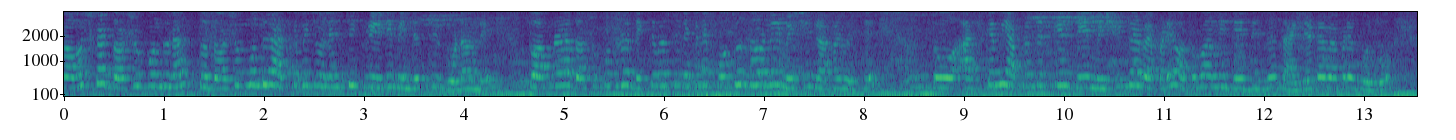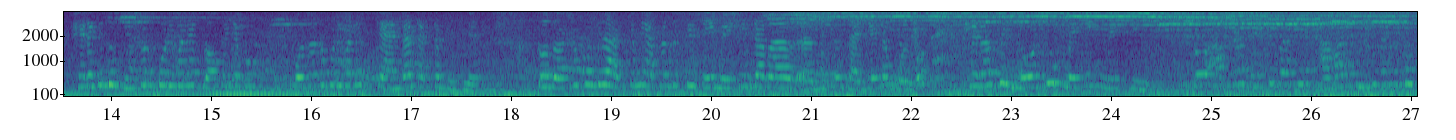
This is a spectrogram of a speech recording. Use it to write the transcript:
নমস্কার দর্শক বন্ধুরা। তো দর্শক বন্ধুরা, আজকে আমি চলে এসেছি ক্রিয়েটিভ ইন্ডাস্ট্রির গোডাউনে তো আপনারা দর্শক বন্ধুরা দেখতে পাচ্ছেন, এখানে প্রচুর ধরনের মেশিন রাখা রয়েছে তো আজকে আমি আপনাদেরকে যে মেশিনটার ব্যাপারে অথবা আমি যে বিজনেস আইডিয়াটার ব্যাপারে বলব, সেটা কিন্তু ভীষণ পরিমাণে প্রফিট এবং প্রচণ্ড পরিমাণে স্ট্যান্ডার্ড একটা বিজনেস তো দর্শক বন্ধুরা, আজকে আমি আপনাদেরকে যে মেশিনটা বা বিজনেস আইডিয়াটা বলব, সেটা হচ্ছে নোটবুক মেকিং মেশিন তো আপনারা দেখতে পাচ্ছেন আমার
